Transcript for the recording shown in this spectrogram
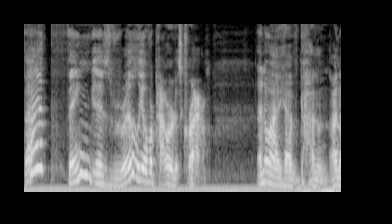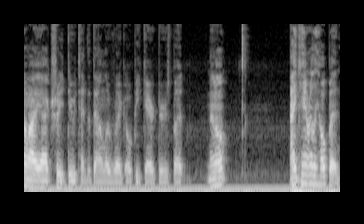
That thing is really overpowered as crap. I know I have gotten. I know I actually do tend to download like OP characters, but you know, I can't really help it.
